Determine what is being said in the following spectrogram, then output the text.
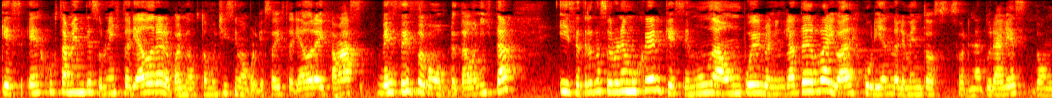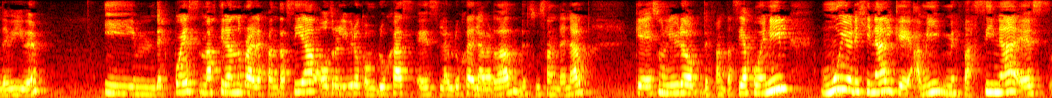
que es, es justamente sobre una historiadora, lo cual me gustó muchísimo porque soy historiadora y jamás ves eso como protagonista. Y se trata sobre una mujer que se muda a un pueblo en Inglaterra y va descubriendo elementos sobrenaturales donde vive. Y mm, después, más tirando para la fantasía, otro libro con brujas es La bruja de la verdad de Susan Dennard, que es un libro de fantasía juvenil muy original que a mí me fascina. Es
